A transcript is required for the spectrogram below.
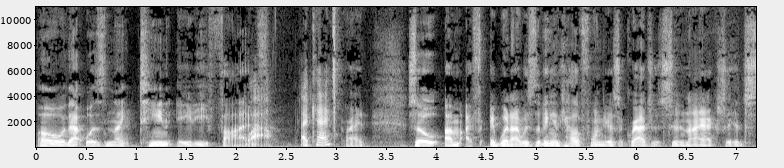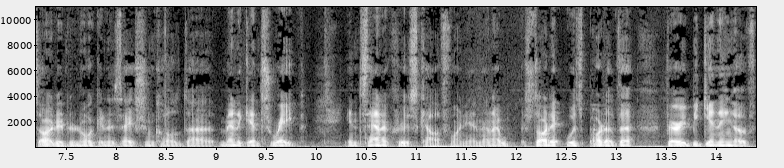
Oh, that was 1985. Wow. Okay. Right. So, um, I, when I was living in California as a graduate student, I actually had started an organization called uh, Men Against Rape in Santa Cruz, California, and then I started it was part of the very beginning of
